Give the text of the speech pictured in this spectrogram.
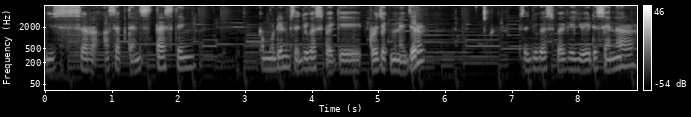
user acceptance testing, kemudian bisa juga sebagai project manager, bisa juga sebagai UI designer,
